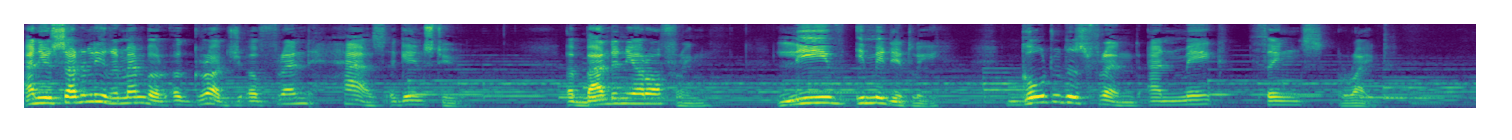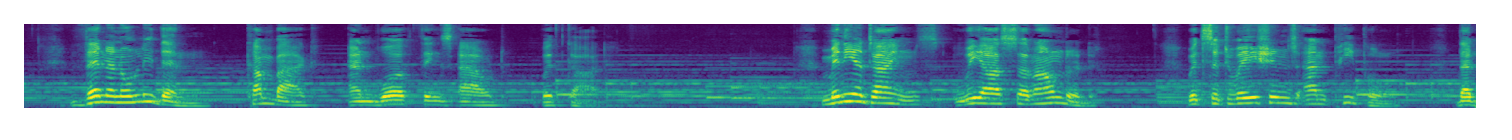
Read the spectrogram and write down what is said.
and you suddenly remember a grudge a friend has against you, abandon your offering, leave immediately, go to this friend and make things right. Then and only then come back and work things out with God. Many a times we are surrounded with situations and people that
